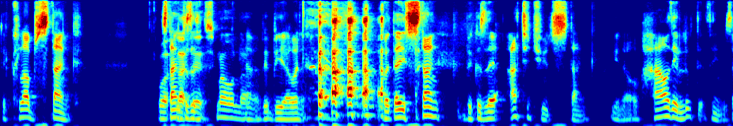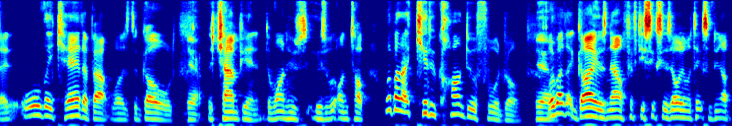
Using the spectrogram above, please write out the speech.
the clubs stank What, stank like 'cause of- the smell. yeah, a bit bo in it? But they stank because their attitudes stank you know how they looked at things. They, all they cared about was the gold yeah, the champion the one who's who's on top. What about that kid who can't do a forward roll? Yeah. what about that guy who's now 56 years old and will take something up?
